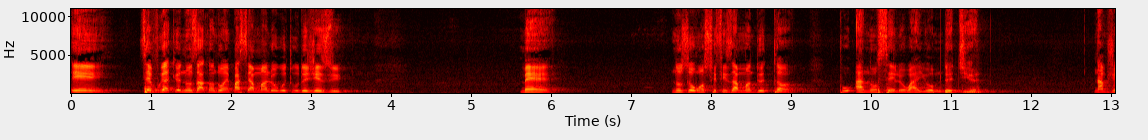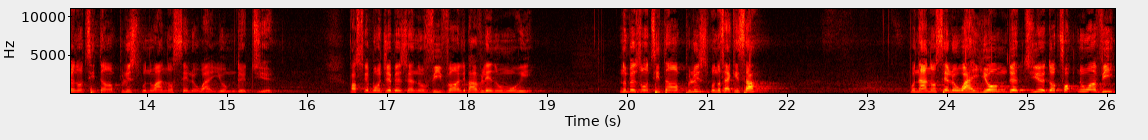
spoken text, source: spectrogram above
Et c'est vrai que nous attendons impatiemment le retour de Jésus. Mais nous aurons suffisamment de temps pour annoncer le royaume de Dieu. Nous avons un temps en plus pour nous annoncer le royaume de Dieu. Parce que bon Dieu a besoin de nous vivants, il pas nous mourir. Nous avons besoin de temps en plus pour nous faire qui ça? Pour nous annoncer le royaume de Dieu. Donc il faut que nous en vie.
